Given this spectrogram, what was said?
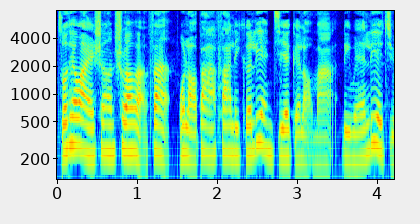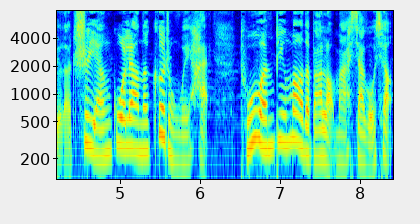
昨天晚上吃完晚饭，我老爸发了一个链接给老妈，里面列举了吃盐过量的各种危害，图文并茂的把老妈吓够呛。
